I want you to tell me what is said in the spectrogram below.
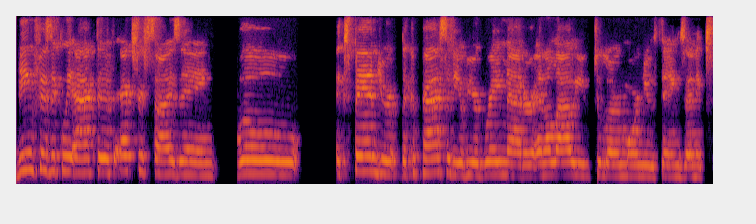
being physically active, exercising will expand your the capacity of your gray matter and allow you to learn more new things and ex,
